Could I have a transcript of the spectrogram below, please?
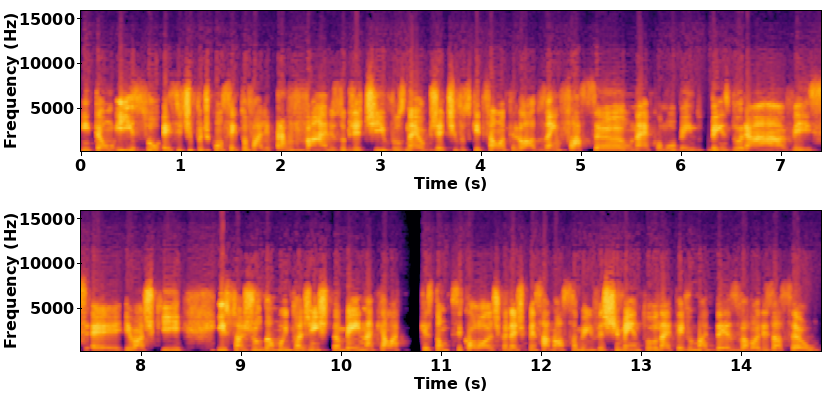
Então, isso, esse tipo de conceito vale para vários objetivos, né? Objetivos que são atrelados à inflação, né? Como bem, bens duráveis. É, eu acho que isso ajuda muito a gente também naquela questão psicológica, né? De pensar, nossa, meu investimento né, teve uma desvalorização.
